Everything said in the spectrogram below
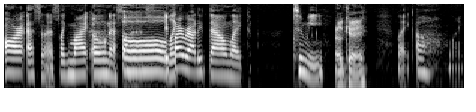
Our SNS, like my own SNS. Oh, if like- I write it down like to me, Okay. like, oh, like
